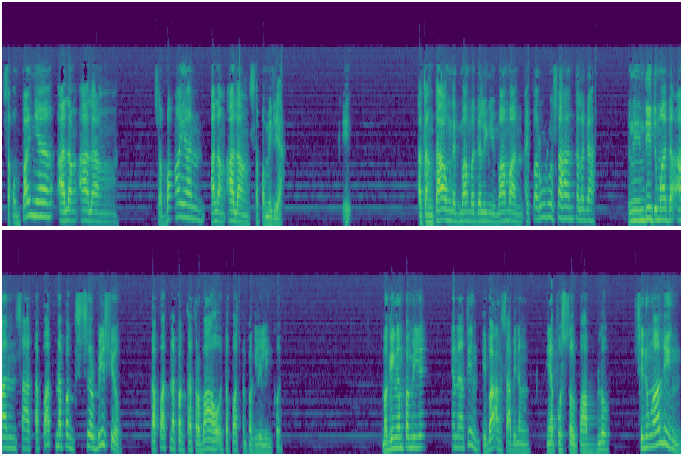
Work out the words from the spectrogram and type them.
sa kumpanya, alang-alang sa bayan, alang-alang sa pamilya. Okay? At ang taong nagmamadaling yumaman ay parurusahan talaga yung hindi dumadaan sa tapat na pagserbisyo, tapat na pagtatrabaho o tapat na paglilingkod. Maging ang pamilya natin, di ba ang sabi ng ni Apostol Pablo, sinungaling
